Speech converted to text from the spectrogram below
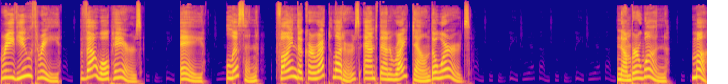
Review 3 Vowel pairs. A. Listen, find the correct letters, and then write down the words. Number 1. M.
